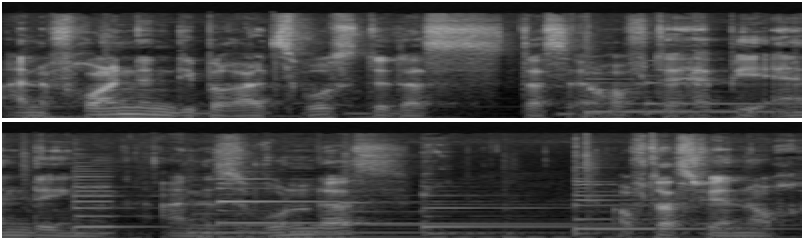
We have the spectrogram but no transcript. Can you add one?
Eine Freundin, die bereits wusste, dass das erhoffte Happy Ending eines Wunders, auf das wir noch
